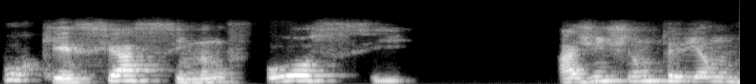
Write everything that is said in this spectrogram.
porque se assim não fosse, a gente não teria um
